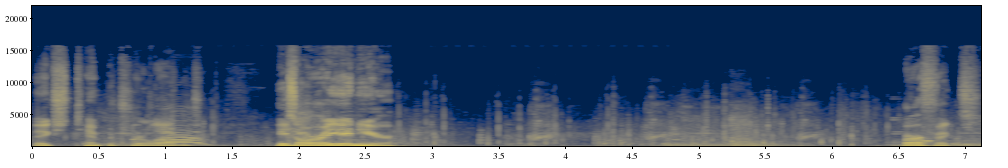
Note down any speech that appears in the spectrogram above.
Fixed temperature laboratory. He's already in here. Perfect.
